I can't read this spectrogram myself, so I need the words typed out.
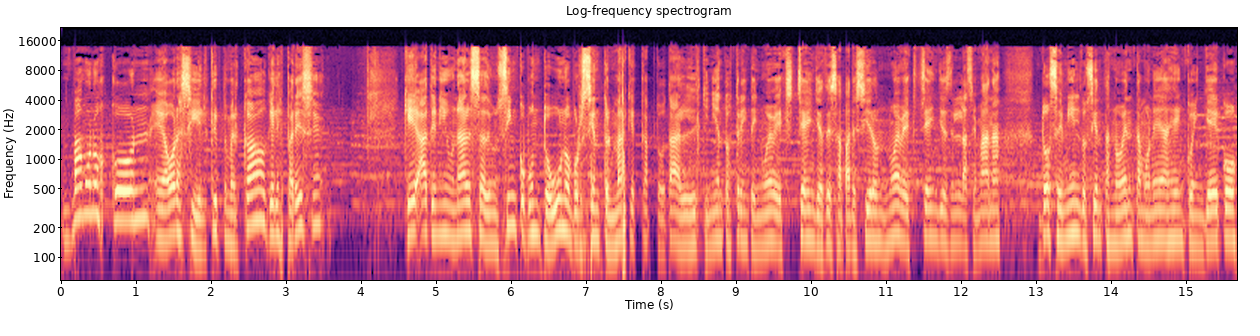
Vámonos con, eh, ahora sí, el criptomercado, ¿qué les parece? Que ha tenido un alza de un 5.1% el market cap total, 539 exchanges desaparecieron, 9 exchanges en la semana, 12.290 monedas en CoinGecko,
